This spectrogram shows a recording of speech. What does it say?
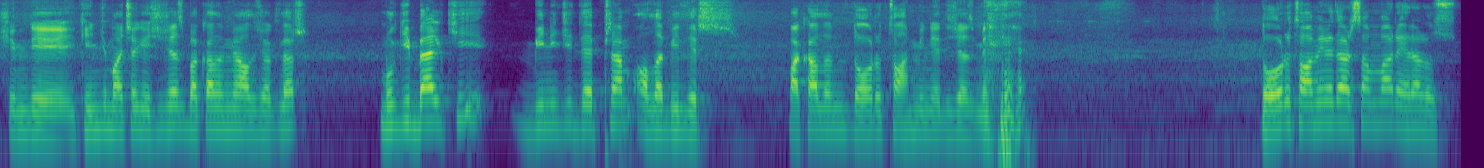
Şimdi ikinci maça geçeceğiz. Bakalım ne alacaklar. Mugi belki binici deprem alabilir. Bakalım doğru tahmin edeceğiz mi? doğru tahmin edersem var helal olsun.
